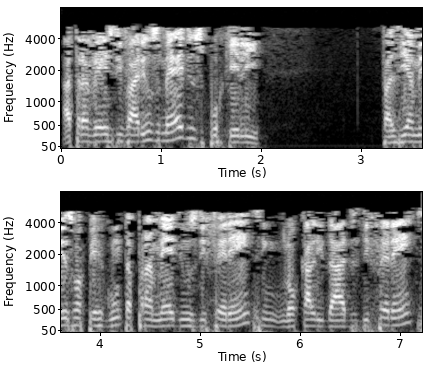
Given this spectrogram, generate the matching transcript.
através de vários médios, porque ele fazia a mesma pergunta para médiums diferentes, em localidades diferentes,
